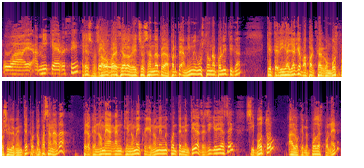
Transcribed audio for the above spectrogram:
o a, a mí que a RC. Eso, es pero- algo parecido a lo que ha dicho Sandra, pero aparte, a mí me gusta una política que te diga ya que va a pactar con vos posiblemente, pues no pasa nada. Pero que no me hagan, que no me, que no me cuenten mentiras. Así yo ya sé si voto a lo que me puedo exponer.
